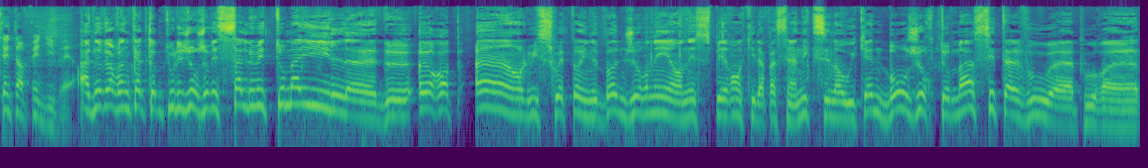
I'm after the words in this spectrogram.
C'est un fait divers. À 9h24, comme tous les jours, je vais saluer Thomas Hill de Europe 1 en lui souhaitant une bonne journée, en espérant qu'il a passé un excellent week-end. Bonjour Thomas, c'est à vous euh, pour euh,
